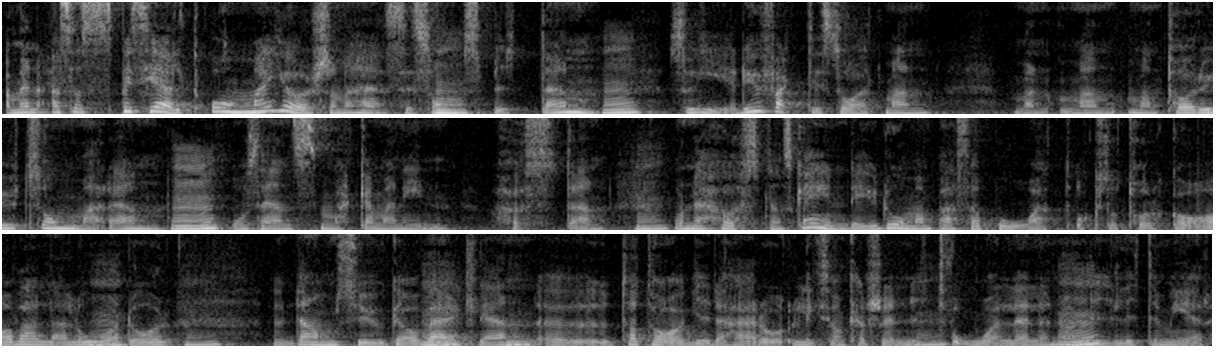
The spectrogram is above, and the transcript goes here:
Ja, men alltså speciellt om man gör såna här säsongsbyten Mm. så är det ju faktiskt så att man, man, man, man tar ut sommaren Mm. och sen smackar man in hösten. Och när hösten ska in, det är ju då man passar på att också torka av alla lådor, dammsuga och verkligen eh, ta tag i det här och liksom kanske en ny tvål eller någon ny lite mer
